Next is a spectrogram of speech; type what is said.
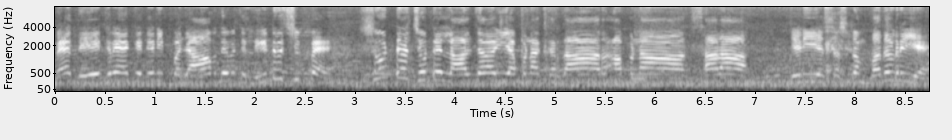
ਮੈਂ ਦੇਖ ਰਿਹਾ ਕਿ ਜਿਹੜੀ ਪੰਜਾਬ ਦੇ ਵਿੱਚ ਲੀਡਰਸ਼ਿਪ ਹੈ ਛੋਟੇ ਛੋਟੇ ਲਾਲਚਾਂ ਹੀ ਆਪਣਾ ਕਿਰਦਾਰ, ਆਪਣਾ ਸਾਰਾ ਜਿਹੜੀ ਇਹ ਸਿਸਟਮ ਬਦਲ ਰਹੀ ਹੈ।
